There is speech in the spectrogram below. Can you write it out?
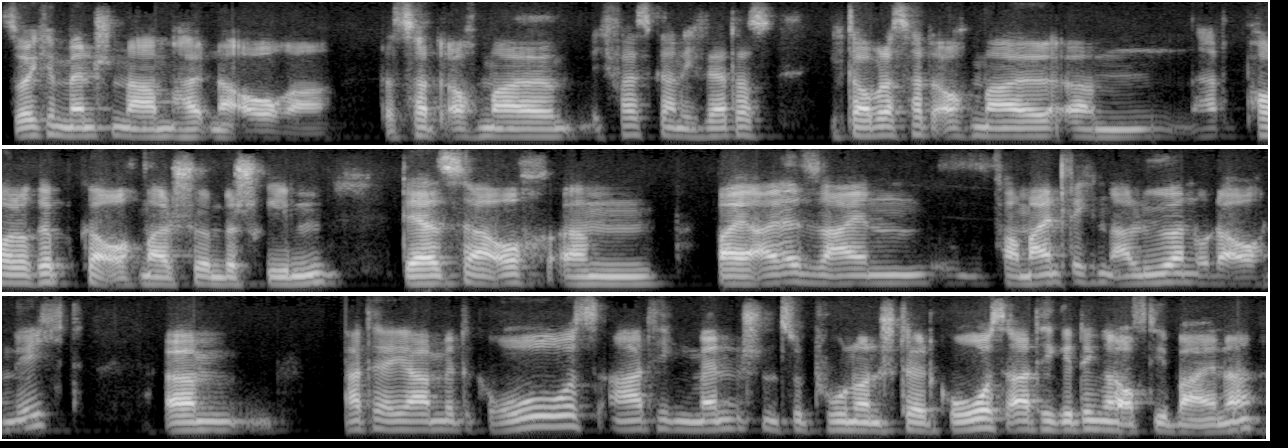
solche Menschen haben halt eine Aura. Das hat auch mal, ich weiß gar nicht, wer das, ich glaube, das hat auch mal, ähm, hat Paul Ripke auch mal schön beschrieben. Der ist ja auch ähm, bei all seinen vermeintlichen Allüren oder auch nicht, ähm, hat er ja mit großartigen Menschen zu tun und stellt großartige Dinge auf die Beine.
